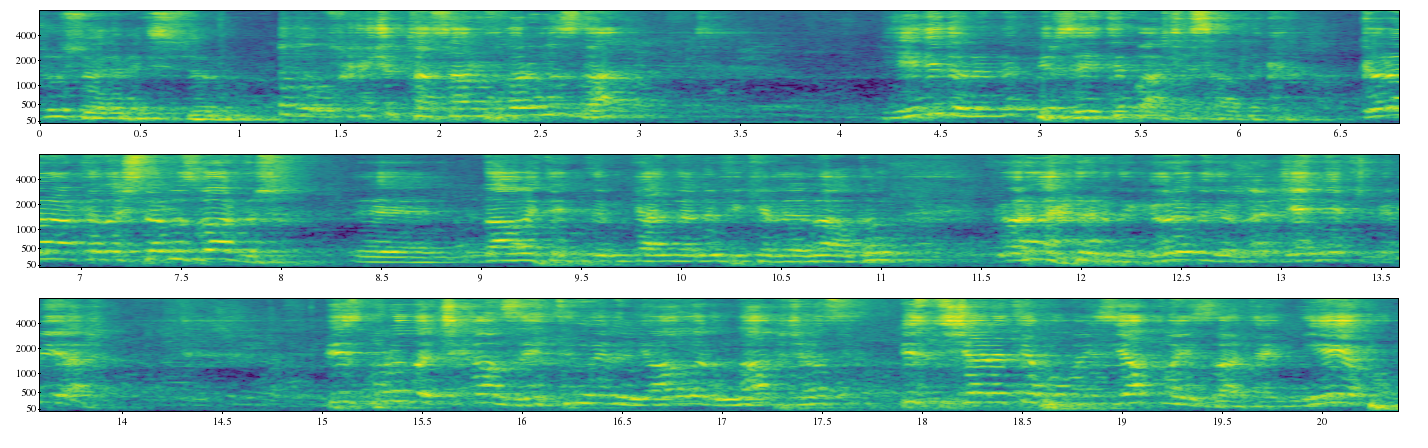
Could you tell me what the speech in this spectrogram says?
şunu söylemek istiyorum. Bulduğumuz küçük tasarruflarımızla 7 dönümlük bir zeytin bahçesi aldık. Gören arkadaşlarımız vardır. Ee, davet ettim, kendilerinin fikirlerini aldım. Görmeyenleri de görebilirler. Cennet gibi bir yer. Biz burada çıkan zeytinlerin, yağların ne yapacağız? Biz ticaret yapamayız, yapmayız zaten. Niye yapalım?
